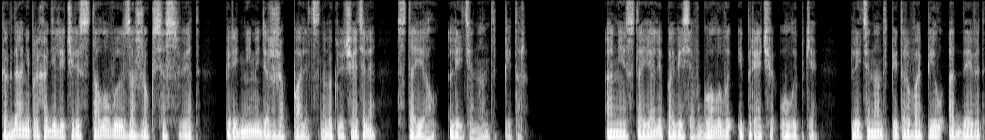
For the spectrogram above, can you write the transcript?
Когда они проходили через столовую, зажегся свет. Перед ними, держа палец на выключателе, стоял лейтенант Питер. Они стояли, повесив головы и пряча улыбки. Лейтенант Питер вопил, а Дэвид,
